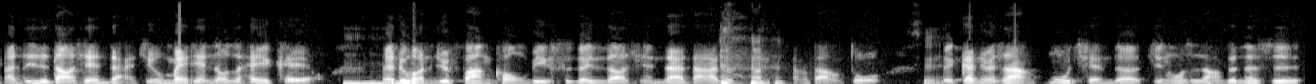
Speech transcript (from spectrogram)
那一直到现在几乎每天都是黑 K 哦。那如果你去放空 VIX 的，一直到现在，大概都涨相当多。所以感觉上目前的金融市场真的是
